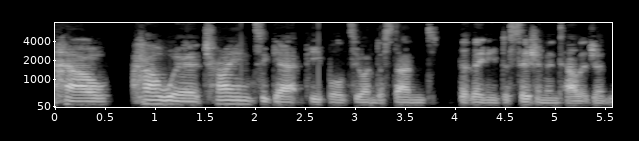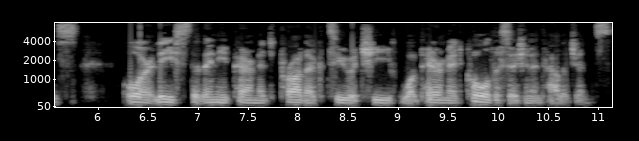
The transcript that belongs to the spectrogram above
how how we're trying to get people to understand that they need decision intelligence, or at least that they need Pyramid's product to achieve what Pyramid call decision intelligence.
